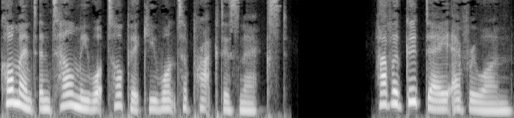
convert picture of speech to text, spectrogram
Comment and tell me what topic you want to practice next. Have a good day everyone.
